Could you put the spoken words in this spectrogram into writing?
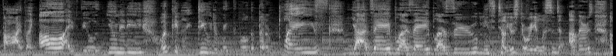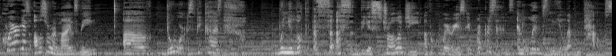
vibe. Like, oh, I feel unity. What can I do to make the world a better place? Yaze, blase, blazoo means to tell your story and listen to others. Aquarius also reminds me of doors because when you look at the, the astrology of Aquarius, it represents and lives in the 11th house.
